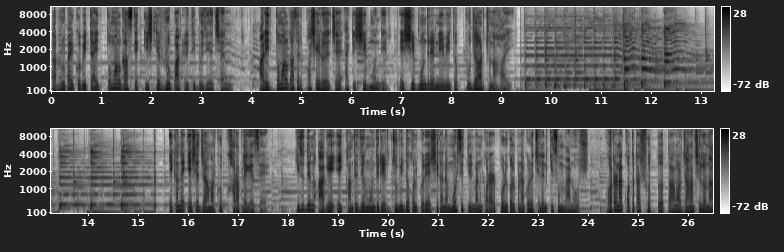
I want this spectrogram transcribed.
তার রূপাই কবিতায় তোমাল গাছকে কৃষ্ণের রূপ আকৃতি বুঝিয়েছেন। আর এই তোমাল গাছের পাশেই রয়েছে একটি শিব মন্দির। এই শিব মন্দিরে নিয়মিত পূজা অর্চনা হয়। এখানে এসে যা আমার খুব খারাপ লেগেছে। কিছুদিন আগে এই কান্তিদেব মন্দিরের জমি দখল করে সেখানে মসজিদ নির্মাণ করার পরিকল্পনা করেছিলেন কিছু মানুষ। ঘটনা কতটা সত্য তা আমার জানা ছিল না।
